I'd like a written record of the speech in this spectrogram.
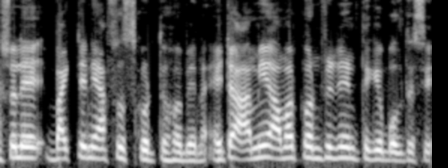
আসলে বাইকটা নিয়ে আফসোস করতে হবে না। এটা আমি আমার কনফিডেন্ট থেকে বলতেছি।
